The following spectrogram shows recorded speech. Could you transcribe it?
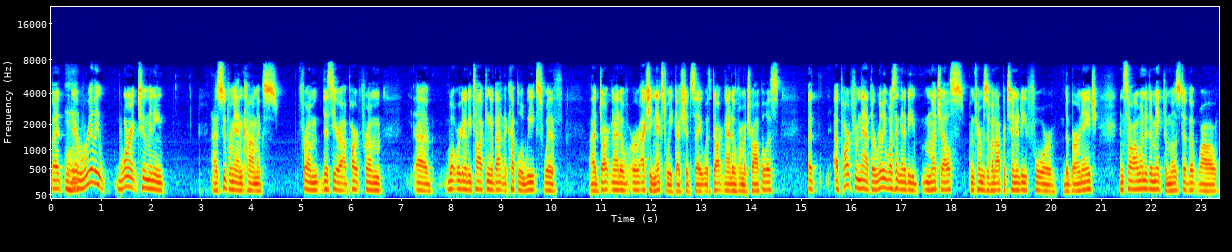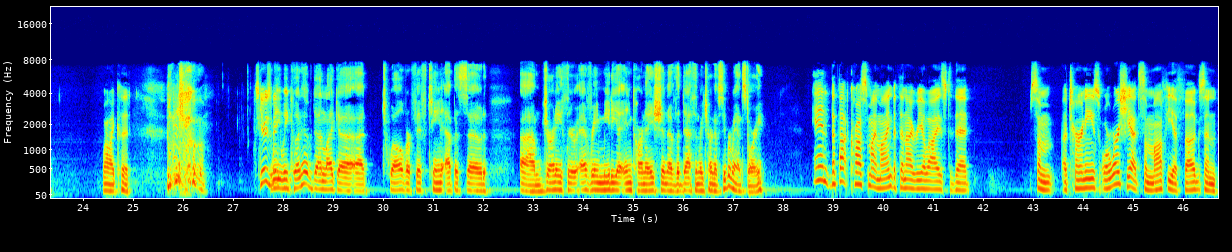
but there really weren't too many uh, Superman comics from this era, apart from uh, what we're going to be talking about in a couple of weeks with uh, Dark Knight over, or actually next week, I should say, with Dark Knight over Metropolis. But apart from that, there really wasn't going to be much else in terms of an opportunity for the Byrne Age, and so I wanted to make the most of it while while I could. Excuse me. We we could have done like a, a twelve or fifteen episode um, journey through every media incarnation of the death and return of Superman story. And the thought crossed my mind, but then I realized that some attorneys, or worse yet, some mafia thugs in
